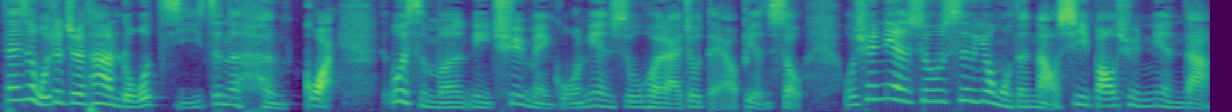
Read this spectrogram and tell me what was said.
但是我就觉得他的逻辑真的很怪。为什么你去美国念书回来就得要变瘦？我去念书是用我的脑细胞去念的，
